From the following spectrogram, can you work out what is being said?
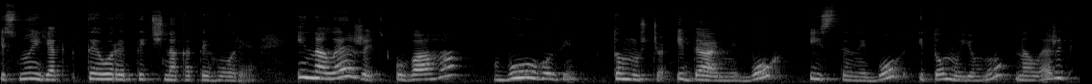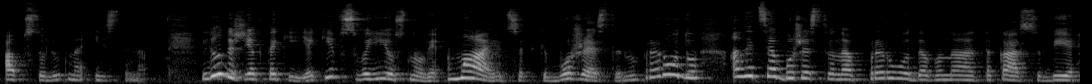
існує як теоретична категорія. І належить увага Богові, тому що ідеальний Бог, істинний Бог, і тому йому належить абсолютна істина. Люди ж, як такі, які в своїй основі мають все-таки божественну природу, але ця божественна природа, вона така собі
